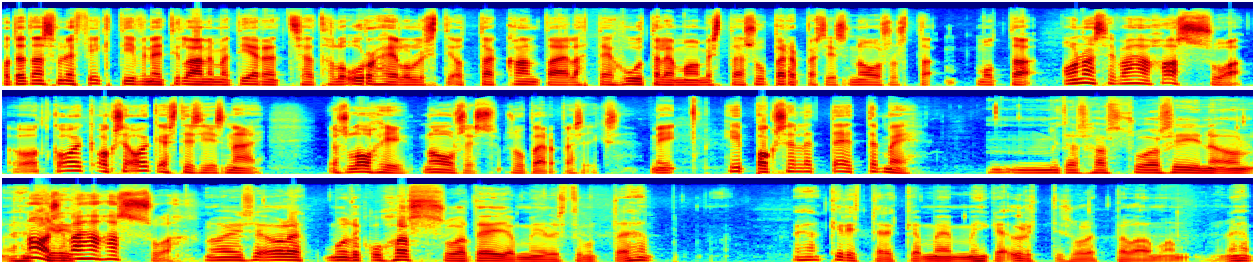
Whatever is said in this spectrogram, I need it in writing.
Otetaan semmoinen fiktiivinen tilanne. Mä tiedän, että sä et halua urheilullisesti ottaa kantaa ja lähteä huutelemaan mistään superpäsis noususta, mutta onhan se vähän hassua. Ootko, onko se oikeasti siis näin? Jos lohi nousisi superpäsiksi, niin hippokselle te ette me. Mitäs hassua siinä on? no olisi kiri... vähän hassua. No ei se ole muuta kuin hassua teidän mielestä, mutta eihän, eihän kirittelekään mene mihinkään sulle pelaamaan. Eihän,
